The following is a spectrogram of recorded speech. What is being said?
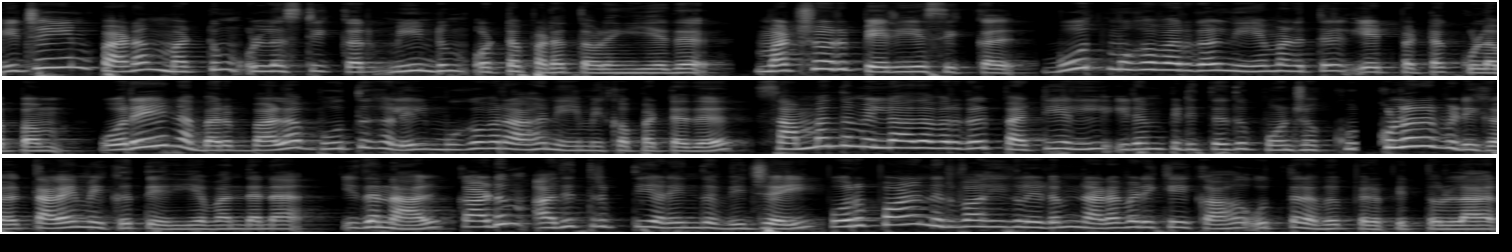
விஜயின் படம் மட்டும் உள்ள ஸ்டிக்கர் மீண்டும் ஒட்டப்படத் தொடங்கியது. மற்றொரு பெரிய சிக்கல். பூத் முகவர்கள் நியமனத்தில் ஏற்பட்ட குழப்பம். ஒரே நபர் பல பூத்துகளில் முகவராக நியமிக்கப்பட்டது. சம்பந்தமில்லாதவர்கள் பட்டியலில் இடம் பிடித்தது போன்ற குளறுபடிகள் தலைமைக்கு தெரிய வந்தன. இதனால் கடும் அதிருப்தி அடைந்த விஜய் பொறுப்பான நிர்வாகிகளிடம் நடவடிக்கைக்காக உத்தரவு பிறப்பித்துள்ளார்.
